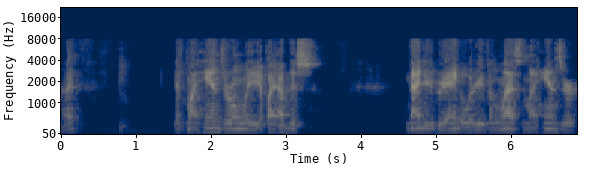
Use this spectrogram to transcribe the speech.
right? if my hands are only, if I have this 90 degree angle or even less and my hands are,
